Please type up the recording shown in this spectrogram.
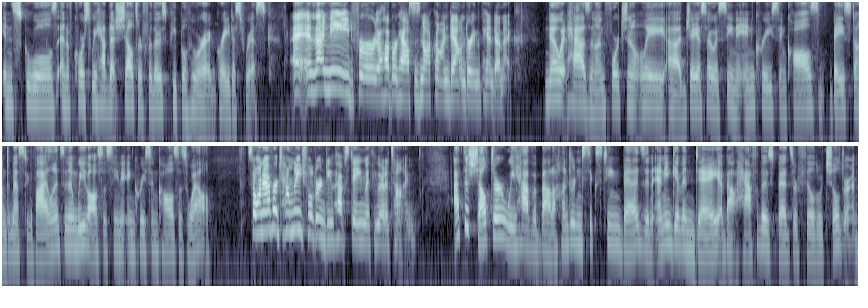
in schools, and of course, we have that shelter for those people who are at greatest risk. And that need for the Hubbard House has not gone down during the pandemic. No, it hasn't. Unfortunately, uh, JSO has seen an increase in calls based on domestic violence, and then we've also seen an increase in calls as well. So on average, how many children do you have staying with you at a time? At the shelter, we have about 116 beds. In any given day, about half of those beds are filled with children.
